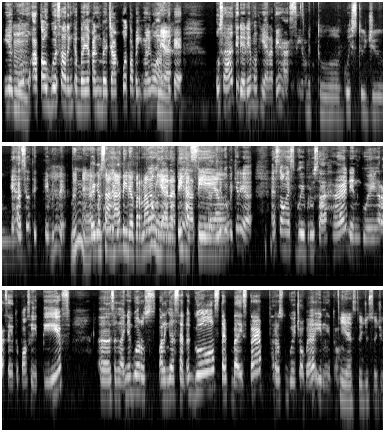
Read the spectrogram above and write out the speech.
ya gue Hmm. atau gue sering kebanyakan baca quote apa gimana gue ngerti Iya. kayak usaha tidak ada yang mengkhianati hasil Betul, gue setuju. eh hasil eh bener ya Bener, gak usaha boleh. tidak pernah mengkhianati hasil. jadi gue pikir ya as long as gue berusaha dan gue ngerasa itu positif eh seenggaknya gue harus paling gak set a goal step by step harus gue cobain gitu Iya, setuju, setuju.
